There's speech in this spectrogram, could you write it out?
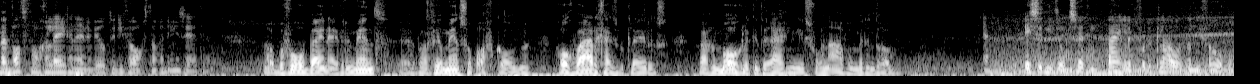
Bij wat voor gelegenheden wilt u die vogels dan gaan inzetten? Nou, bijvoorbeeld bij een evenement eh, waar veel mensen op afkomen, hoogwaardigheidsbekleders, waar een mogelijke dreiging is voor een avond met een drone. En is het niet ontzettend pijnlijk voor de klauwen van die vogel?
